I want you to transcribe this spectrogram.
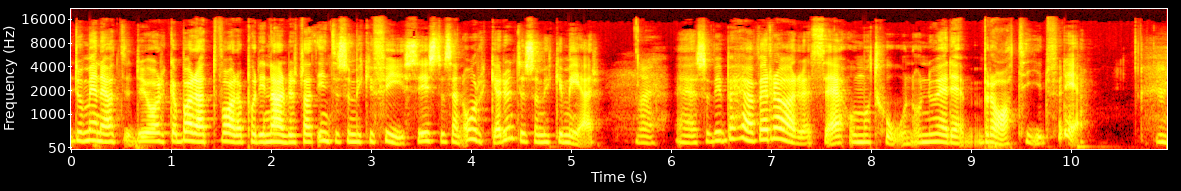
Då menar jag att du orkar bara att vara på din arbetsplats, inte så mycket fysiskt och sen orkar du inte så mycket mer. Nej. Eh, Så vi behöver rörelse och motion och nu är det bra tid för det. Eh,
